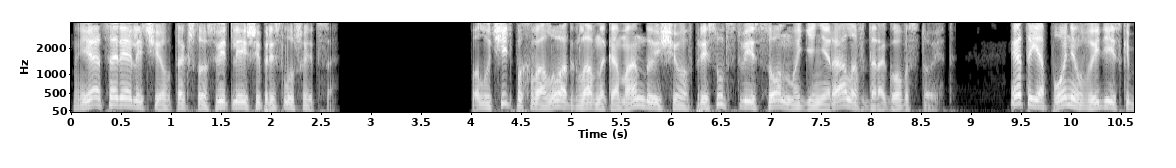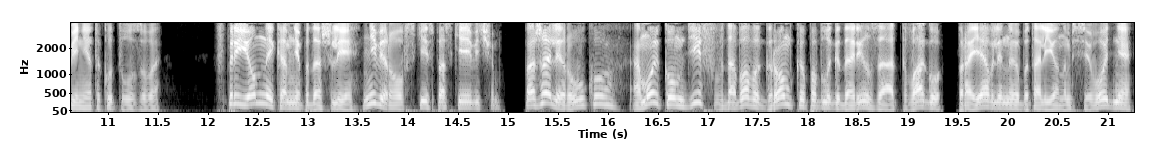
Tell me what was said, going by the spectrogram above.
Я царя лечил, так что светлейший прислушается. Получить похвалу от главнокомандующего в присутствии сонма генералов дорогого стоит. Это я понял, выйдя из кабинета Кутузова. В приемной ко мне подошли Неверовский с Паскевичем, Пожали руку, а мой комдив вдобавок громко поблагодарил за отвагу, проявленную батальоном сегодня,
